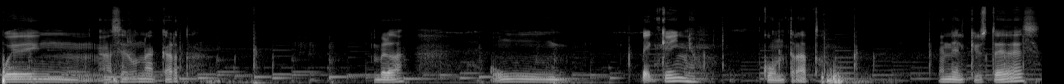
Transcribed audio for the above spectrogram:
pueden hacer una carta, ¿verdad? Un pequeño contrato en el que ustedes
